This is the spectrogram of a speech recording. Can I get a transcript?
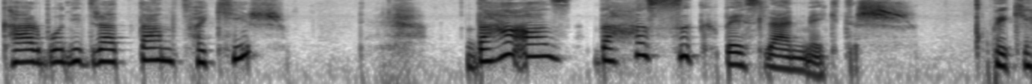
karbonhidrattan fakir, daha az, daha sık beslenmektir. Peki.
